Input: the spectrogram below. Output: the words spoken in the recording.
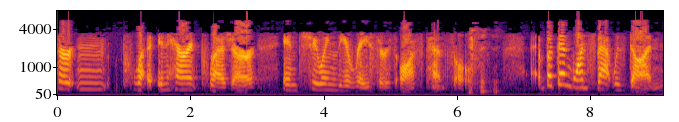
certain ple- inherent pleasure in chewing the erasers off pencils. but then once that was done,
